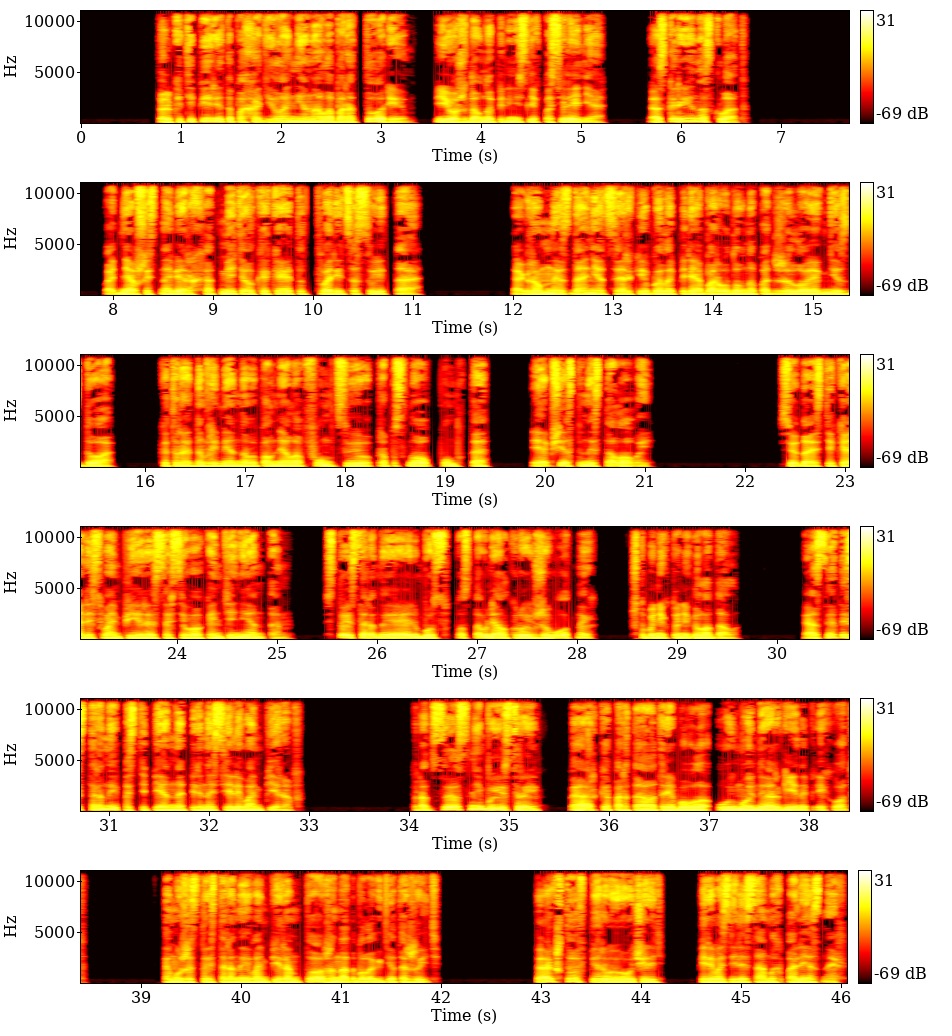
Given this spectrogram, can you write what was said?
Только теперь это походило не на лабораторию, ее уже давно перенесли в поселение, а скорее на склад. Поднявшись наверх, отметил, какая тут творится суета. Огромное здание церкви было переоборудовано под жилое гнездо, которое одновременно выполняло функцию пропускного пункта и общественной столовой. Сюда стекались вампиры со всего континента. С той стороны Эльбус поставлял кровь животных, чтобы никто не голодал. А с этой стороны постепенно переносили вампиров. Процесс не быстрый. Арка портала требовала уйму энергии на переход. К тому же с той стороны вампирам тоже надо было где-то жить. Так что в первую очередь перевозили самых полезных.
